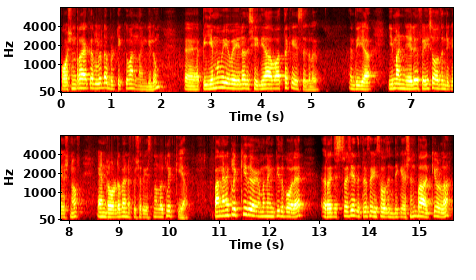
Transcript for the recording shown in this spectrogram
പോഷൻ ട്രാക്കറിൽ ഡബിൾ ടിക്ക് വന്നെങ്കിലും പി എം വി വൈയിൽ അത് ശരിയാവാത്ത കേസുകൾ എന്ത് ചെയ്യുക? ഈ മഞ്ഞയിൽ face authentication of enrolled beneficiaries എന്നുള്ളത് ക്ലിക്ക് ചെയ്യുക. അപ്പം അങ്ങനെ ക്ലിക്ക് ചെയ്ത് കഴിയുമ്പോൾ നിങ്ങൾക്ക് ഇതുപോലെ രജിസ്റ്റർ ചെയ്തിട്ട് ഫേസ് ഓതന്റിക്കേഷൻ ബാക്കിയുള്ള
